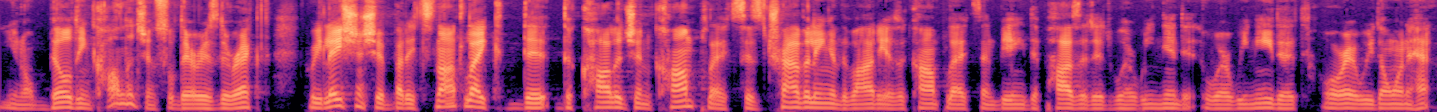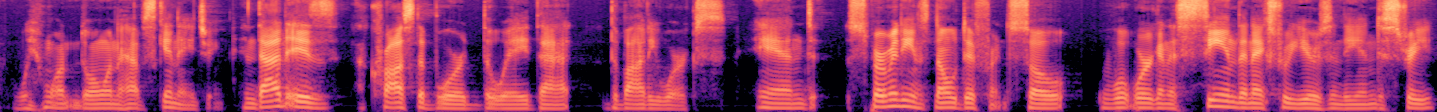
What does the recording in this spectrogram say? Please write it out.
you know building collagen so there is direct relationship but it's not like the the collagen complex is traveling in the body as a complex and being deposited where we need it where we need it or we don't want to have we want, don't want to have skin aging. And that is across the board the way that the body works. And spermidine is no different. So what we're going to see in the next few years in the industry,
